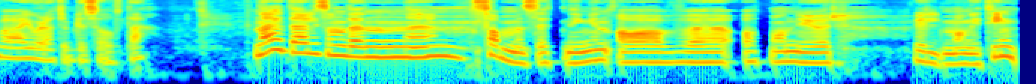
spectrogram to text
Hva gjorde at du ble solgt da? Nei, det er liksom den eh, sammensetningen av eh, at man gjør veldig mange ting.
